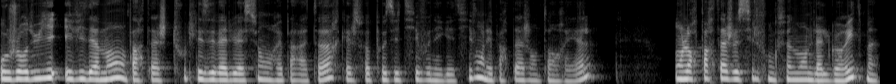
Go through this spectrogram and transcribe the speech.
aujourd'hui, évidemment, on partage toutes les évaluations aux réparateurs, qu'elles soient positives ou négatives, on les partage en temps réel. On leur partage aussi le fonctionnement de l'algorithme,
